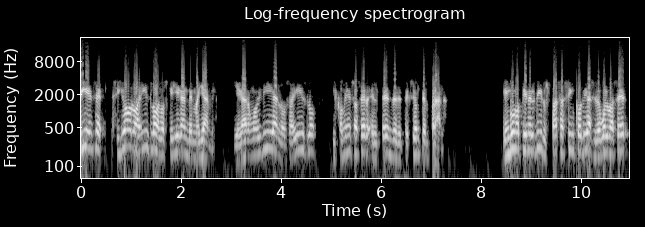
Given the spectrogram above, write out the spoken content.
Fíjense, si yo lo aíslo a los que llegan de Miami, llegaron hoy día, los aíslo y comienzo a hacer el test de detección temprana. Ninguno tiene el virus, pasa cinco días y lo vuelvo a hacer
